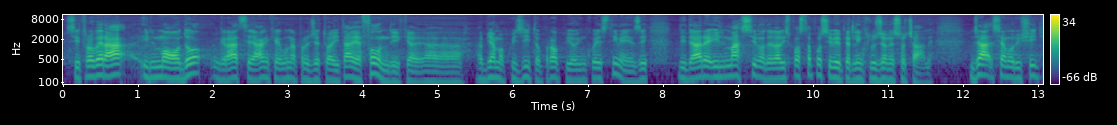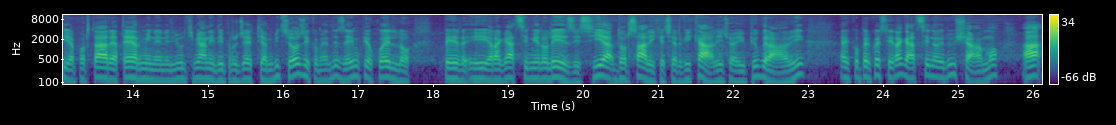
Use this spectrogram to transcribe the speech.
si troverà il modo, grazie anche a una progettualità e a fondi che eh, abbiamo acquisito proprio in questi mesi, di dare il massimo della risposta possibile per l'inclusione sociale. Già siamo riusciti a portare a termine negli ultimi anni dei progetti ambiziosi, come ad esempio quello per i ragazzi mielolesi, sia dorsali che cervicali, cioè i più gravi, Ecco, per questi ragazzi noi riusciamo a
